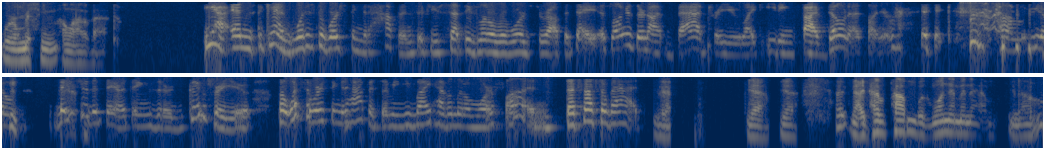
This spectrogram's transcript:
we're missing a lot of that. Yeah, and again, what is the worst thing that happens if you set these little rewards throughout the day? As long as they're not bad for you, like eating five donuts on your break, um, you know, make sure that they are things that are good for you. But what's the worst thing that happens? I mean, you might have a little more fun. That's not so bad. Yeah, yeah, yeah. I'd have a problem with one M&M you know,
